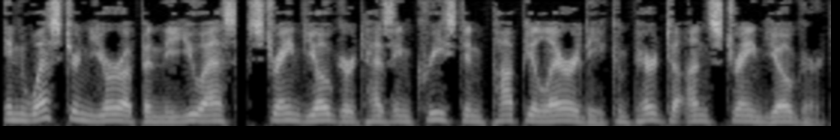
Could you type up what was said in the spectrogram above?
In Western Europe and the US, strained yogurt has increased in popularity compared to unstrained yogurt.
